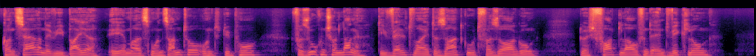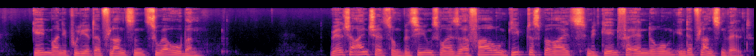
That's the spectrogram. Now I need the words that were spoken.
Konzerne wie Bayer, ehemals Monsanto und DuPont versuchen schon lange, die weltweite Saatgutversorgung durch fortlaufende Entwicklung genmanipulierter Pflanzen zu erobern. Welche Einschätzung bzw. Erfahrung gibt es bereits mit Genveränderung in der Pflanzenwelt?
